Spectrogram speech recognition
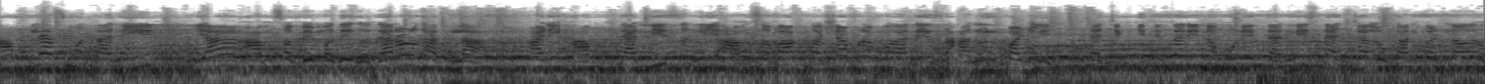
आपल्याच मताने या आमसभेमध्ये गदारोळ घातला आणि आप त्यांनीच ही आमसभा कशाप्रमाणे हाणून पाडली त्याचे कितीतरी नमुने त्यांनीच त्यांच्या लोकांकडनं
